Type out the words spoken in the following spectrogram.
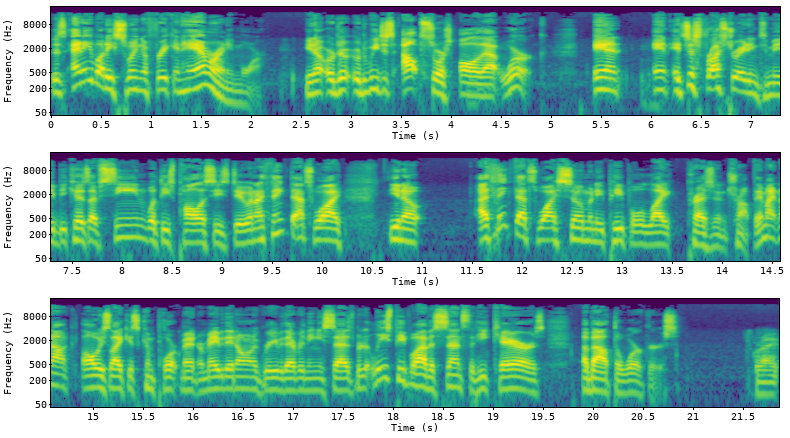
does anybody swing a freaking hammer anymore? You know, or do, or do we just outsource all of that work? And and it's just frustrating to me because I've seen what these policies do and I think that's why, you know, I think that's why so many people like President Trump. They might not always like his comportment or maybe they don't agree with everything he says, but at least people have a sense that he cares about the workers. Right.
